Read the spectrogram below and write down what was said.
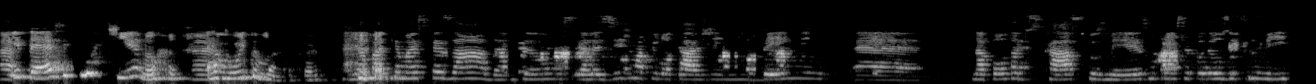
é. e desce curtindo. É, é muito massa. E a bike é mais pesada, então assim, ela exige uma pilotagem bem é, na ponta dos cascos mesmo, para você poder usufruir.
